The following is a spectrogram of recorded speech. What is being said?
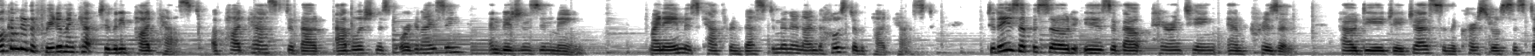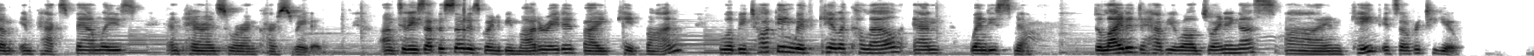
Welcome to the Freedom and Captivity Podcast, a podcast about abolitionist organizing and visions in Maine. My name is Catherine Besteman, and I'm the host of the podcast. Today's episode is about parenting and prison, how DHHS and the carceral system impacts families and parents who are incarcerated. Um, today's episode is going to be moderated by Kate Vaughn, who will be talking with Kayla Kalel and Wendy Smith. Delighted to have you all joining us. Uh, and Kate, it's over to you.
